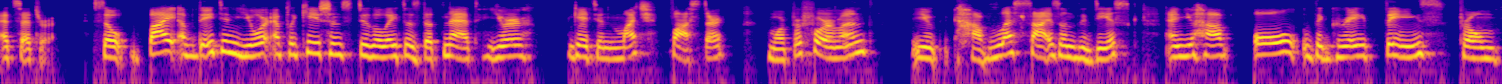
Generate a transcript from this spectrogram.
etc. So by updating your applications to the latest .NET, you're getting much faster, more performant, you have less size on the disk, and you have all the great things from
